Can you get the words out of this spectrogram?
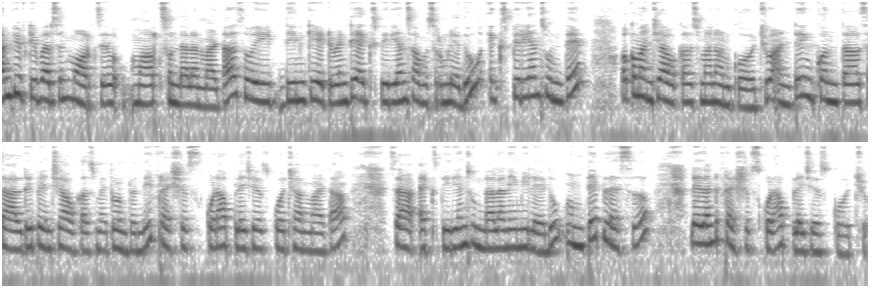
And fifty percent marks marks ఉండాలన్నమాట. సో దీనికి ఎటువంటి ఎక్స్పీరియన్స్ అవసరం లేదు. ఎక్స్పీరియన్స్ ఉంటే ఒక మంచి అవకాశం అని అనుకోవచ్చు. అంటే ఇంకొంత శాలరీ పెంచే అవకాశం అయితే ఉంటుంది. ఫ్రెషర్స్ కూడా అప్లై చేసుకోవచ్చు అనమాట ఎక్స్పీరియన్స్ ఉండాలనేమీ లేదు. ఉంటే ప్లస్ లేదంటే ఫ్రెషర్స్ కూడా అప్లై చేసుకోవచ్చు.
